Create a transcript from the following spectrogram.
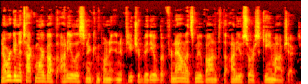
Now we're going to talk more about the audio listener component in a future video, but for now let's move on to the audio source game object.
